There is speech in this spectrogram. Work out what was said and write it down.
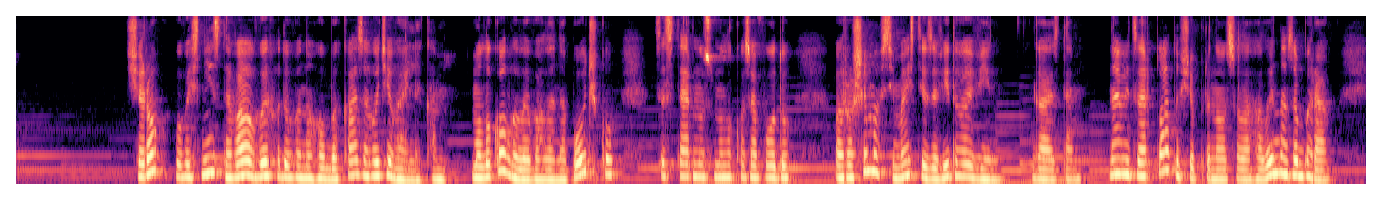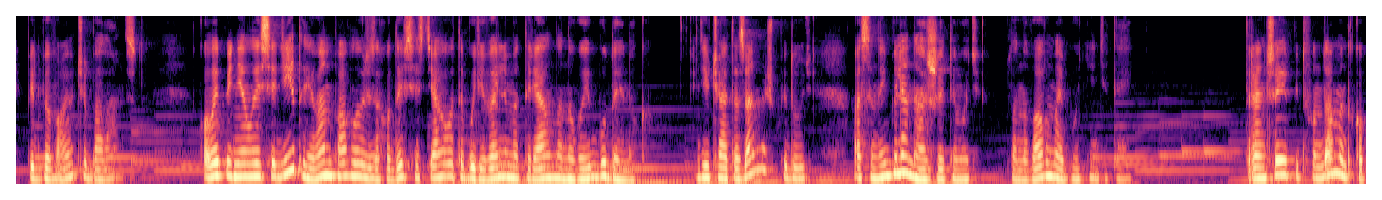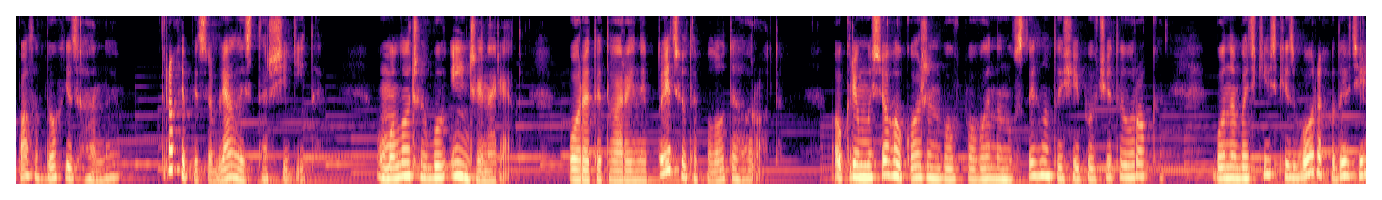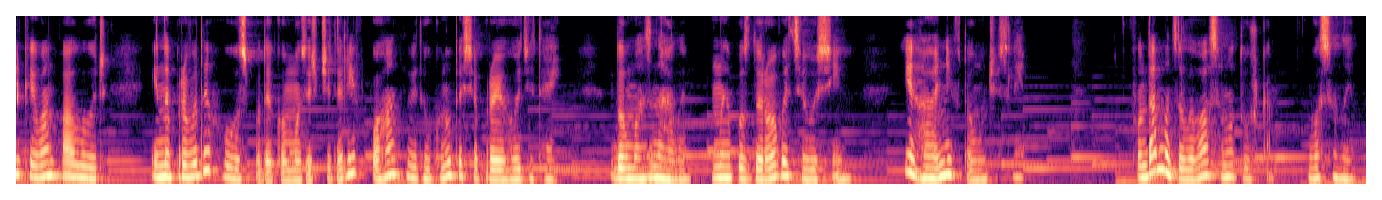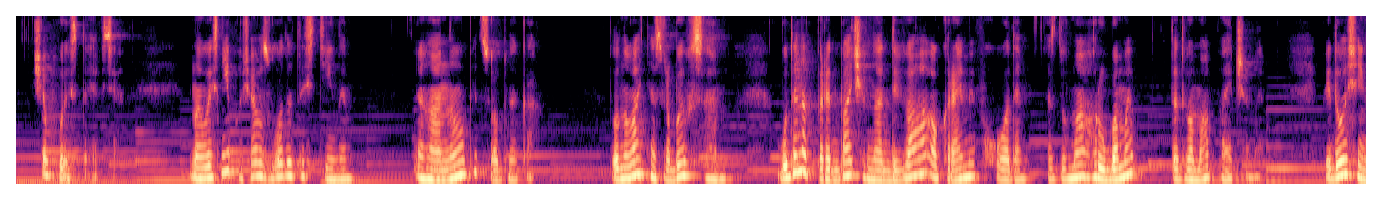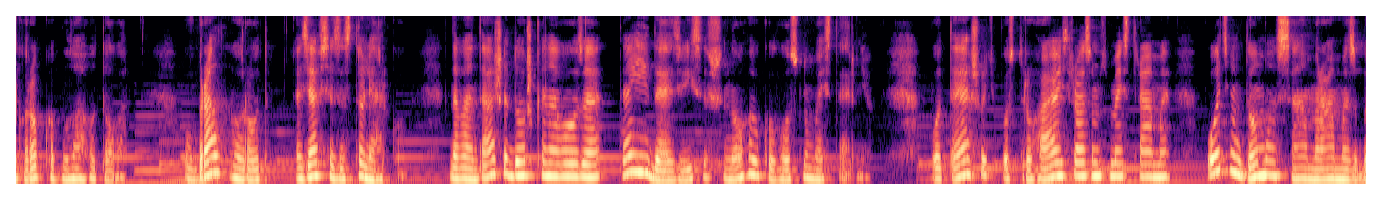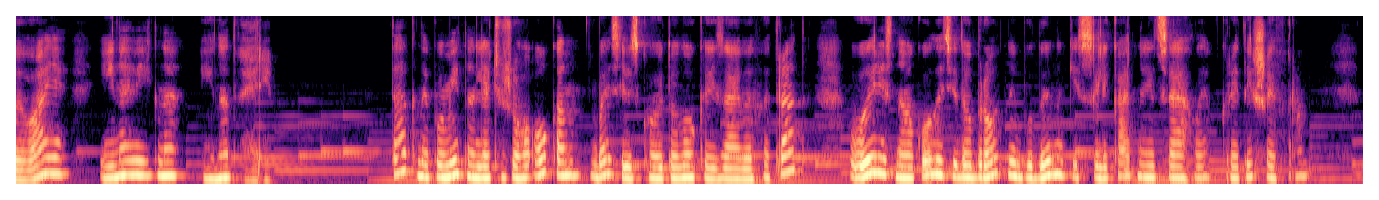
Щороку по весні здавав виходованого бика заготівельникам. Молоко виливали на бочку, цистерну з молокозаводу, грошима в сімействі завідував він, Газда. Навіть зарплату, що приносила Галина, забирав, підбиваючи баланс. Коли піднялися діти, Іван Павлович заходився стягувати будівельний матеріал на новий будинок. Дівчата заміж підуть, а сини біля нас житимуть, планував майбутнє дітей. Траншею під фундамент копали вдвох із Ганною. Трохи підсобляли й старші діти. У молодших був інший наряд порати тварини птицю та полоти город. Окрім усього, кожен був повинен встигнути ще й повчити уроки, бо на батьківські збори ходив тільки Іван Павлович і не приведе, Господи, комусь із вчителів погано відгукнутися про його дітей. Дома знали, не поздоровиться усім, і Ганні в тому числі. Фундамент заливав самотужка восени, щоб вистоявся. Навесні почав зводити стіни. Ганна у підсобниках. Планування зробив сам. Будинок передбачив на два окремі входи з двома грубами та двома печами. Під осінь коробка була готова. Вбрали город, взявся за столярку, навантажив дошки на воза та йде, звісивши ноги в колгоспну майстерню. Потешуть, постругають разом з майстрами, потім вдома сам рами збиває і на вікна, і на двері. Так, непомітно для чужого ока, без сільської толоки і зайвих витрат, виріс на околиці добротний будинок із силікатної цегли, вкритий шифером.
